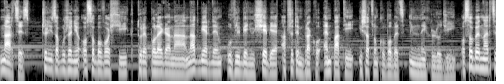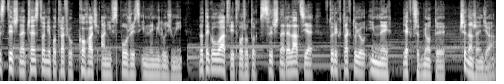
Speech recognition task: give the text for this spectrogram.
Narcyzm, czyli zaburzenie osobowości, które polega na nadmiernym uwielbieniu siebie, a przy tym braku empatii i szacunku wobec innych ludzi. Osoby narcystyczne często nie potrafią kochać ani współżyć z innymi ludźmi, dlatego łatwiej tworzą toksyczne relacje, w których traktują innych jak przedmioty czy narzędzia.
